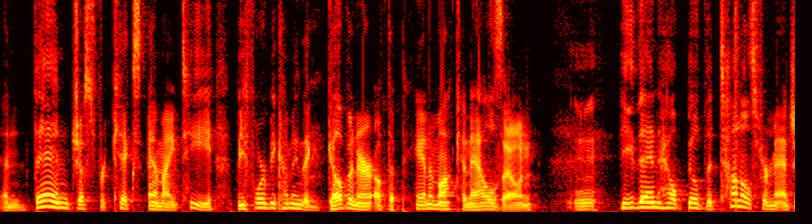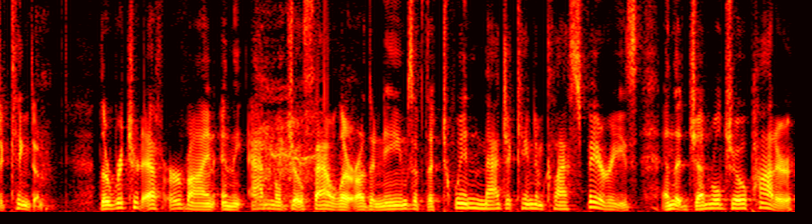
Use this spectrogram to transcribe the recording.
and then, just for kicks, MIT before becoming the governor of the Panama Canal Zone. He then helped build the tunnels for Magic Kingdom. The Richard F. Irvine and the Admiral Joe Fowler are the names of the twin Magic Kingdom class ferries, and the General Joe Potter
